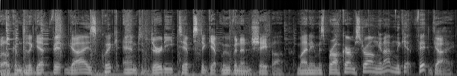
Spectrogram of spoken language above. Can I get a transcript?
Welcome to the Get Fit Guys, quick and dirty tips to get moving and shape up. My name is Brock Armstrong and I'm the Get Fit Guy.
